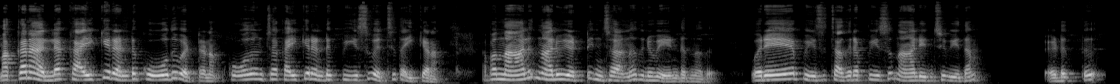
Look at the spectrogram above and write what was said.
മക്കന അല്ല കൈക്ക് രണ്ട് കോത് വെട്ടണം. കോത് എന്ന് വെച്ചാൽ കൈക്ക് രണ്ട് പീസ് വെച്ച് തയ്ക്കണം. അപ്പം നാല് നാലും എട്ട് ഇഞ്ചാണ് ഇതിന് വേണ്ടുന്നത്. ഒരേ പീസ് ചതുര പീസ് നാല് ഇഞ്ച് വീതം എടുത്ത്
